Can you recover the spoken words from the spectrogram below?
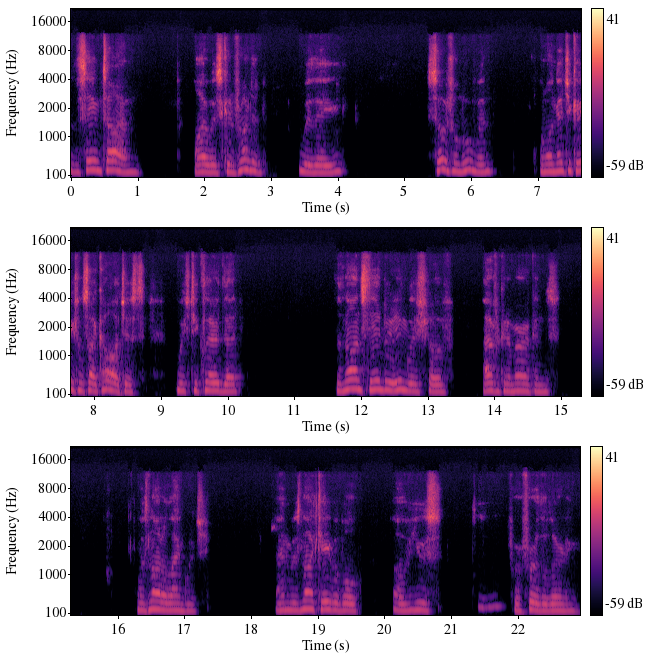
at the same time, I was confronted with a social movement among educational psychologists which declared that the non standard English of African Americans was not a language and was not capable of use for further learning.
